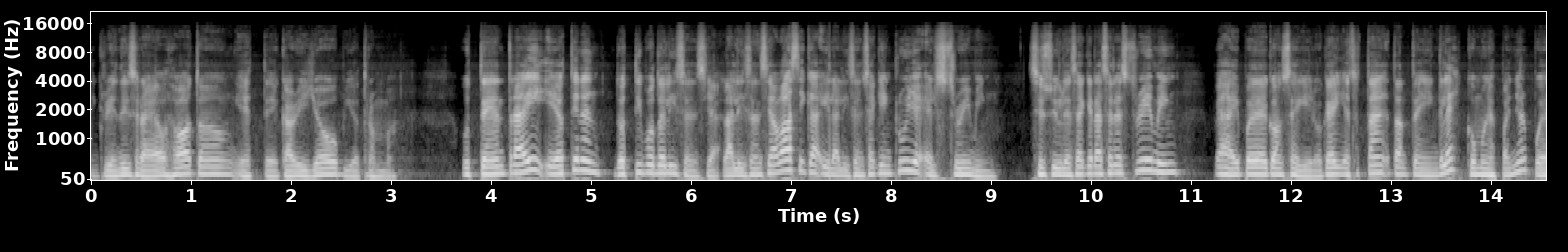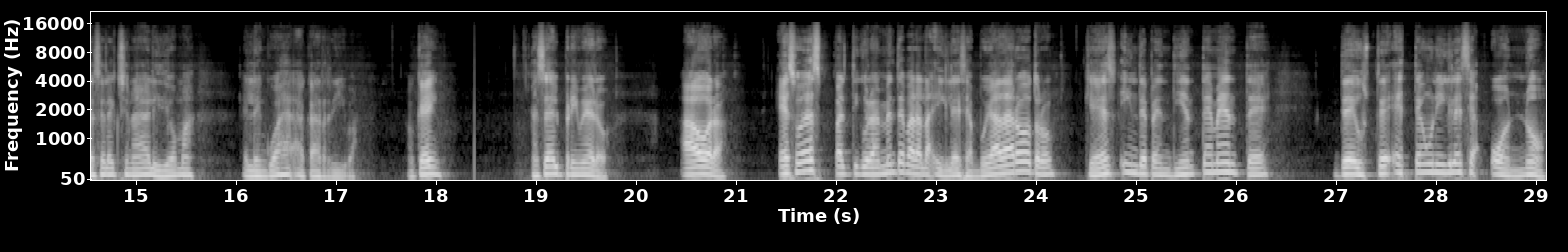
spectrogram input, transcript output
incluyendo Israel Houghton, este, Carrie Job y otros más. Usted entra ahí y ellos tienen dos tipos de licencia. La licencia básica y la licencia que incluye el streaming. Si su iglesia quiere hacer streaming, pues ahí puede conseguir, ¿ok? Esto está tanto en inglés como en español. Puede seleccionar el idioma, el lenguaje acá arriba, ¿ok? Ese es el primero. Ahora, eso es particularmente para las iglesias. Voy a dar otro que es independientemente de usted esté en una iglesia o no.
